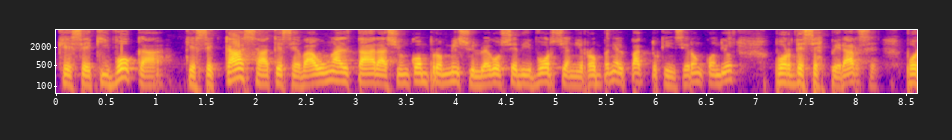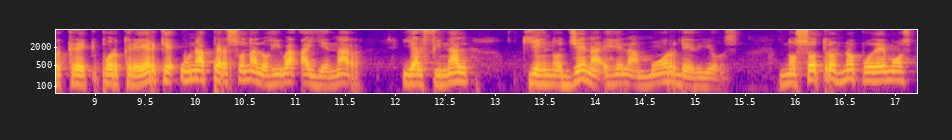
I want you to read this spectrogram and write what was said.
que se equivoca, que se casa, que se va a un altar, hace un compromiso y luego se divorcian y rompen el pacto que hicieron con Dios por desesperarse, por, por creer que una persona los iba a llenar. Y al final, quien nos llena es el amor de Dios. Nosotros no podemos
